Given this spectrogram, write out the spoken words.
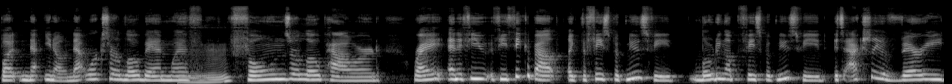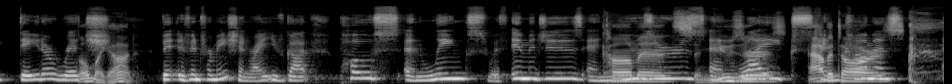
But ne- you know, networks are low bandwidth, mm-hmm. phones are low powered, right? And if you if you think about like the Facebook newsfeed, loading up the Facebook newsfeed, it's actually a very data rich Oh my god bit of information, right? You've got posts and links with images and comments users and, and users, likes avatars. and comments.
